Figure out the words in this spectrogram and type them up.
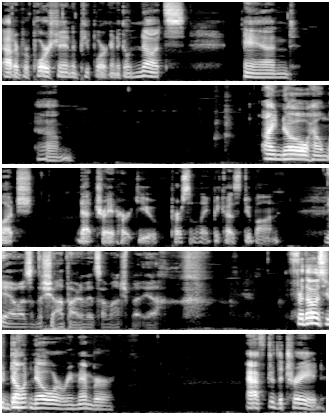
out of proportion, and people are going to go nuts. And um, I know how much that trade hurt you personally because Dubon. Yeah, it wasn't the Shaw part of it so much, but yeah. For those who don't know or remember, after the trade,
